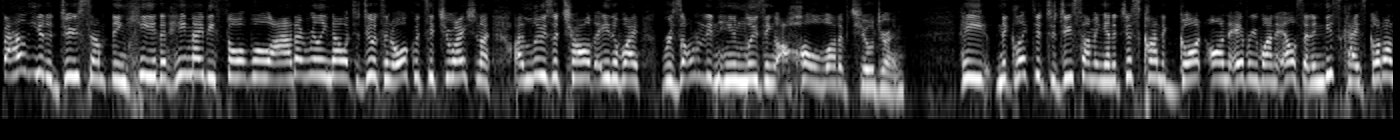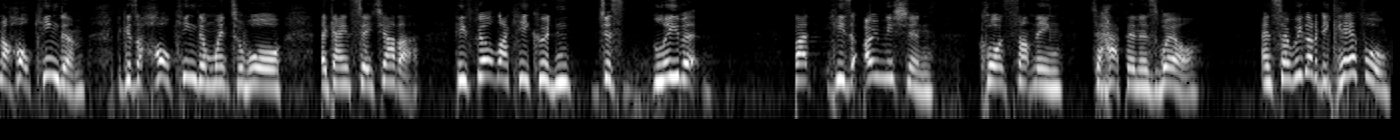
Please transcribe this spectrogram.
failure to do something here that he maybe thought, well, I don't really know what to do. It's an awkward situation. I, I lose a child either way, resulted in him losing a whole lot of children he neglected to do something and it just kind of got on everyone else. And in this case, got on a whole kingdom because a whole kingdom went to war against each other. He felt like he could just leave it. But his omission caused something to happen as well. And so we've got to be careful,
